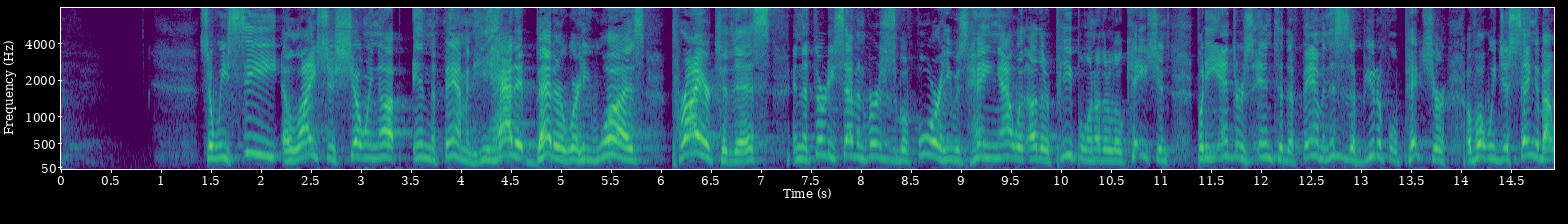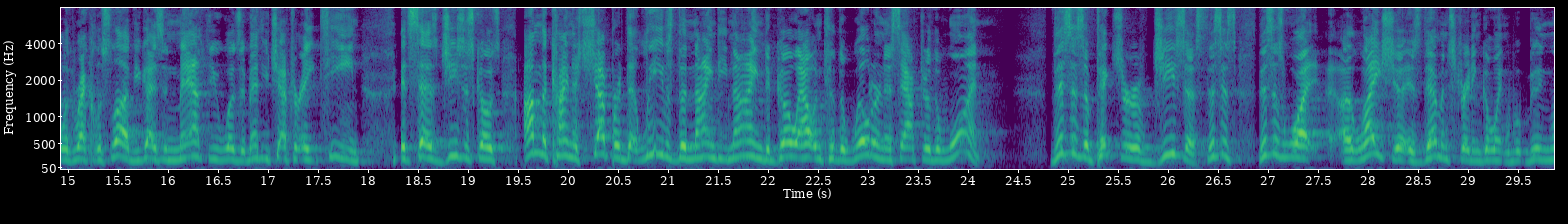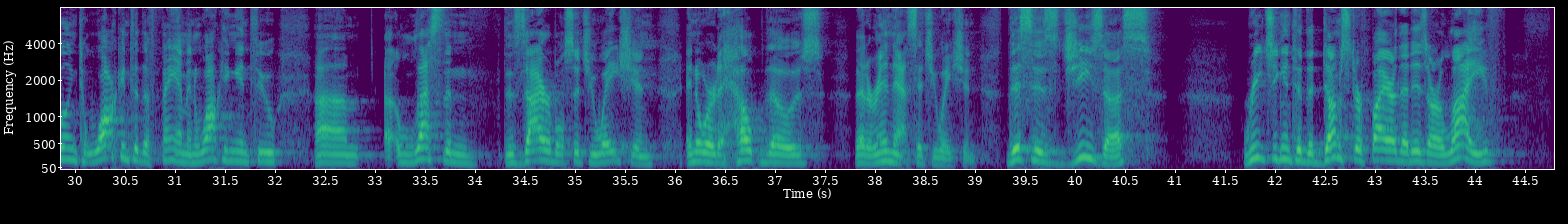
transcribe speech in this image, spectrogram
So we see Elisha showing up in the famine. He had it better where he was prior to this. In the 37 verses before, he was hanging out with other people in other locations, but he enters into the famine. This is a beautiful picture of what we just sang about with reckless love. You guys in Matthew, was it Matthew chapter 18? It says, Jesus goes, I'm the kind of shepherd that leaves the 99 to go out into the wilderness after the one. This is a picture of Jesus. This is, this is what Elisha is demonstrating, going, being willing to walk into the famine, walking into um, a less than desirable situation in order to help those that are in that situation. This is Jesus reaching into the dumpster fire that is our life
